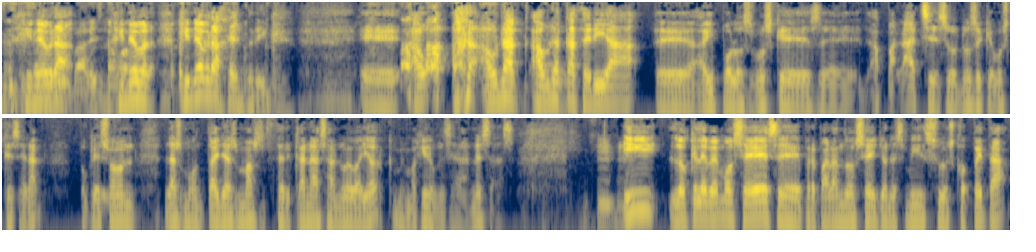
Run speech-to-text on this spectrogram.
Ginebra, Hendrik, vale, estamos- Ginebra, Ginebra Hendrik. Eh, a, a una, a una cacería eh, ahí por los bosques eh, Apalaches o no sé qué bosques serán, porque son las montañas más cercanas a Nueva York, me imagino que serán esas. Y lo que le vemos es eh, preparándose John Smith su escopeta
